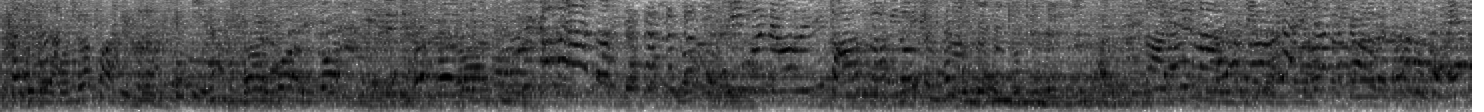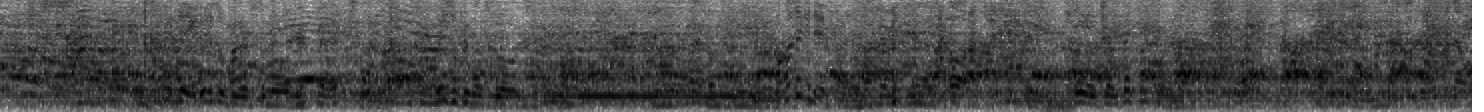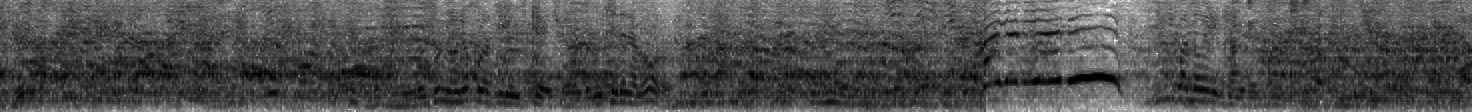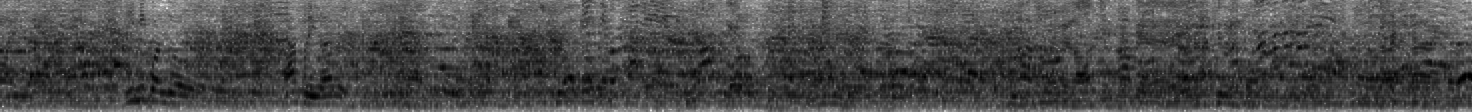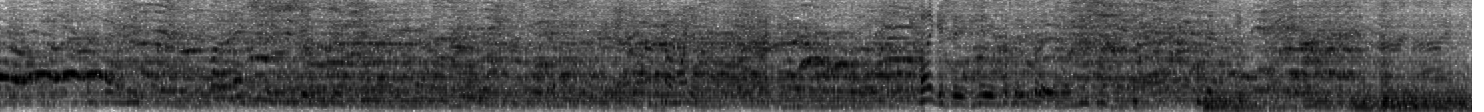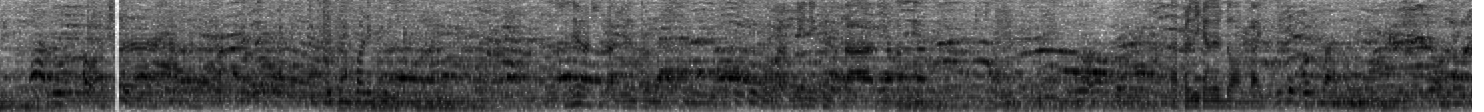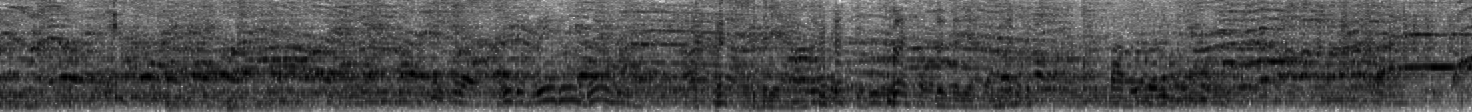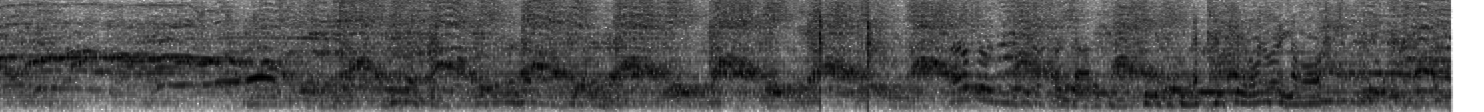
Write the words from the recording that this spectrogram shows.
Quanto dura questo spettacolo? Casino. Dai, qua, qua. Sì, potevo evitarlo. Tu sei per tutti i miei. Dai, perché me lo vedo su Vedete, quelli sono più mostruosi. Che pezzo. Quelli sono più mostruosi. Ma cosa che deve fare? Allora, Eh, c'è un pezzo ancora. Non, sono, non li ho curati io gli sketch, eh, devo chiedere a loro. Dimmi quando entri. Dimmi quando apri la. E devo fare c'è lo sketch del veloci perché altri non ne possono Guarda che sei, sei stato ripreso. Vado? Metti un po' le cugine. Non si deve lasciare la gente allo scudo. I bambini che saltano. La predica del Don, vai. Sigafredo Bene. Espresso italiano. Espresso italiano. Vado con la luce. Allora però sì, si fa saltare. Perché se ti becca il perone sei morto.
